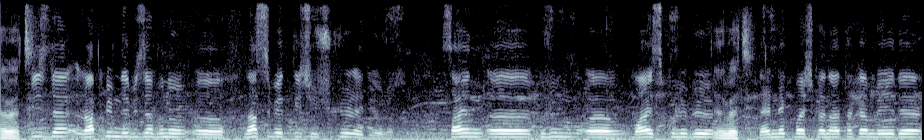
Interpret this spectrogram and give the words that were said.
Evet. Biz de Rabbim de bize bunu e, nasip ettiği için şükür ediyoruz. Sayın e, Kurum e, Vice Kulübü Evet. Dernek Başkanı Atakan Bey'e de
